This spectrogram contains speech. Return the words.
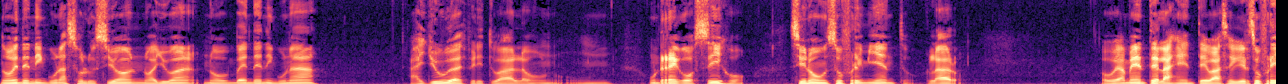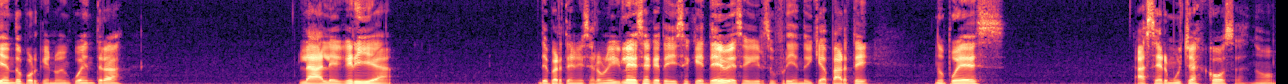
no venden ninguna solución, no ayudan, no venden ninguna ayuda espiritual o un, un regocijo, sino un sufrimiento, claro. Obviamente la gente va a seguir sufriendo porque no encuentra la alegría de pertenecer a una iglesia que te dice que debe seguir sufriendo y que aparte no puedes hacer muchas cosas, ¿no?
